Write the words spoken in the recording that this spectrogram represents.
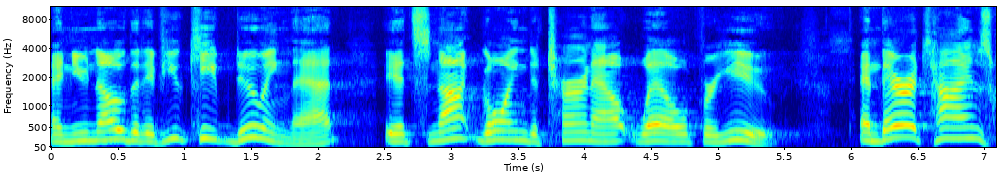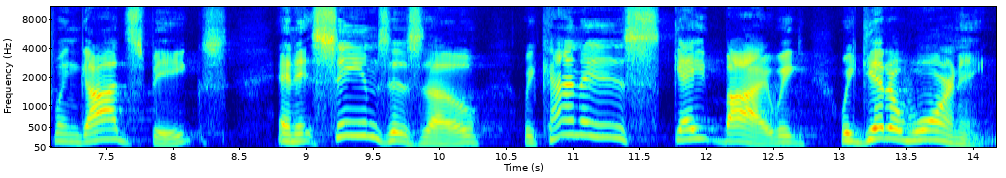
and you know that if you keep doing that, it's not going to turn out well for you. And there are times when God speaks, and it seems as though we kind of escape by. We, we get a warning.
